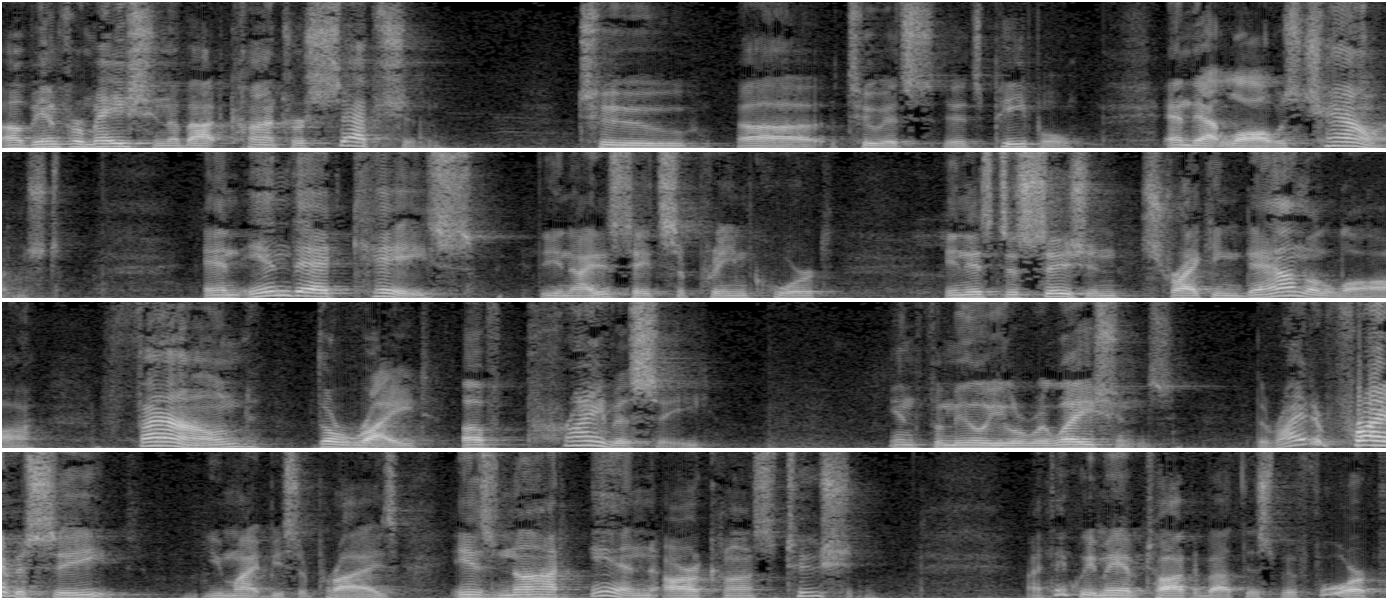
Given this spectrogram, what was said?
of information about contraception to, uh, to its, its people, and that law was challenged. And in that case, the United States Supreme Court, in its decision striking down the law, found the right of privacy in familial relations. The right of privacy, you might be surprised, is not in our Constitution. I think we may have talked about this before,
